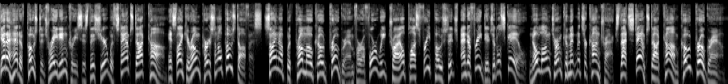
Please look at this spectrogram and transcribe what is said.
Get ahead of postage rate increases this year with Stamps.com. It's like your own personal post office. Sign up with promo code PROGRAM for a four week trial plus free postage and a free digital scale. No long term commitments or contracts. That's Stamps.com code PROGRAM.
